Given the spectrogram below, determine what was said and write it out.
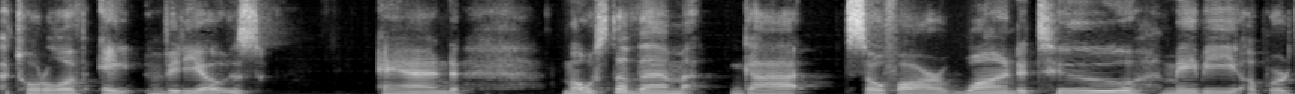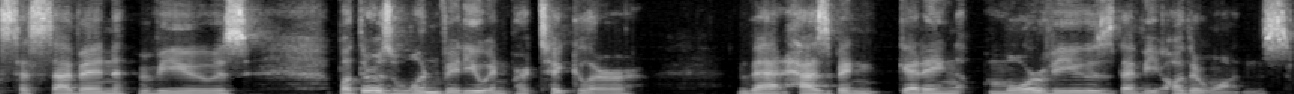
a total of 8 videos and most of them got so far one to two, maybe upwards to seven views. But there's one video in particular that has been getting more views than the other ones.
